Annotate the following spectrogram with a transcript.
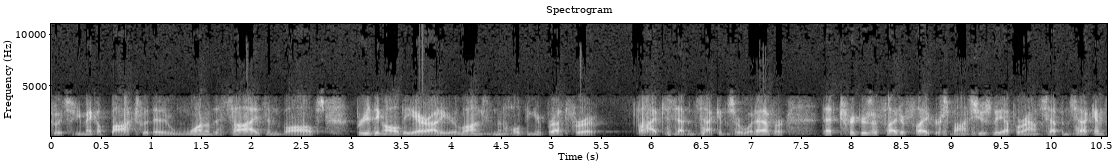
to it. So you make a box with it. One of the sides involves breathing all the air out of your lungs and then holding your breath for five to seven seconds or whatever. That triggers a fight or flight response, usually up around seven seconds.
